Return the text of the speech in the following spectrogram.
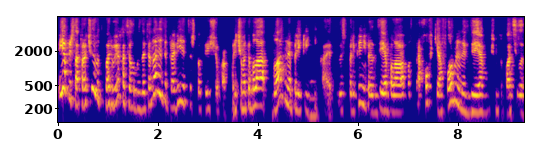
И я пришла к врачу и вот говорю, я хотела бы сдать анализы, провериться что-то еще как. Причем это была платная поликлиника, это, то есть поликлиника, где я была по страховке оформлена, где я, в общем-то, платила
